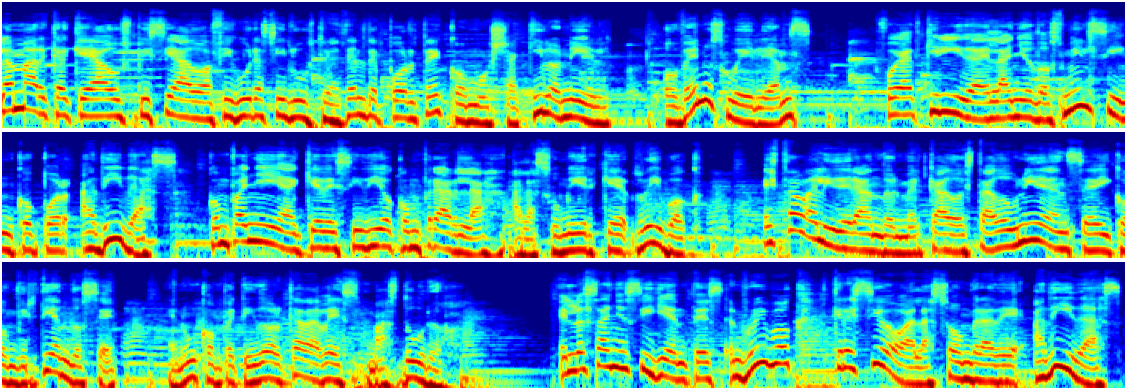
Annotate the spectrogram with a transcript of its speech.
La marca que ha auspiciado a figuras ilustres del deporte como Shaquille O'Neal o Venus Williams fue adquirida el año 2005 por Adidas, compañía que decidió comprarla al asumir que Reebok estaba liderando el mercado estadounidense y convirtiéndose en un competidor cada vez más duro. En los años siguientes, Reebok creció a la sombra de Adidas,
